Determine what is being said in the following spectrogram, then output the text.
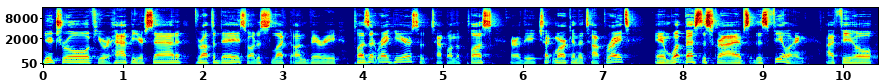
neutral, if you were happy or sad throughout the day. So I'll just select on very pleasant right here. So tap on the plus or the check mark in the top right and what best describes this feeling? I feel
